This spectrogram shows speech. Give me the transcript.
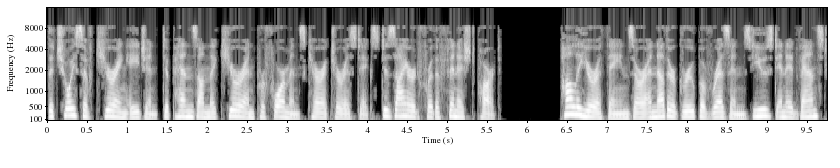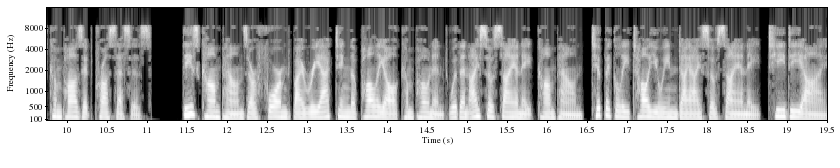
the choice of curing agent depends on the cure and performance characteristics desired for the finished part. Polyurethanes are another group of resins used in advanced composite processes. These compounds are formed by reacting the polyol component with an isocyanate compound, typically toluene diisocyanate (TDI),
